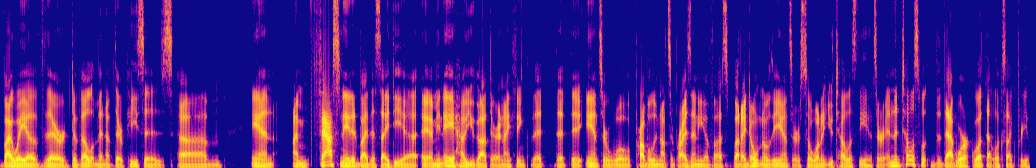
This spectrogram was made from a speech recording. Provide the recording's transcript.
by way of their development of their pieces, um, and I'm fascinated by this idea. I mean, a how you got there, and I think that that the answer will probably not surprise any of us. But I don't know the answer, so why don't you tell us the answer, and then tell us what th- that work, what that looks like for you.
